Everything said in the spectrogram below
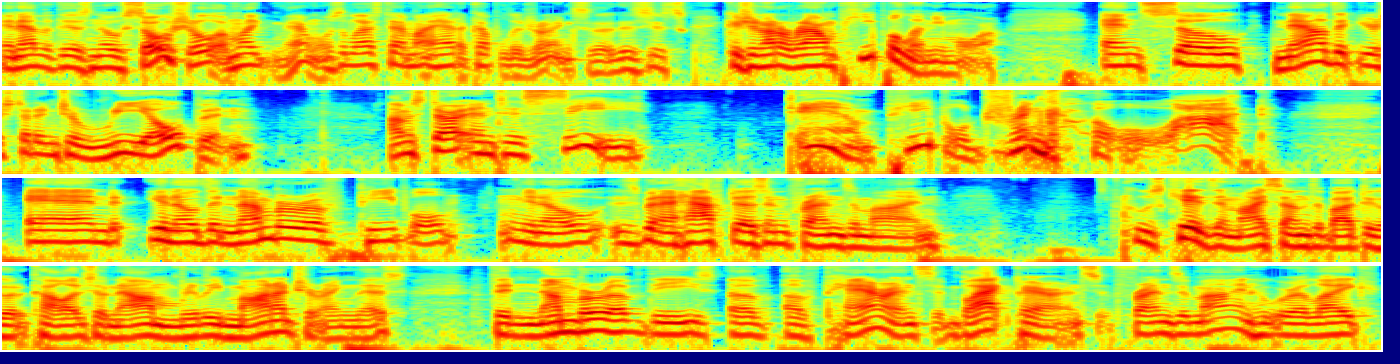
and now that there's no social, I'm like, man, when was the last time I had a couple of drinks? Uh, it's just because you're not around people anymore. And so now that you're starting to reopen, I'm starting to see, damn, people drink a lot. And, you know, the number of people, you know, there's been a half dozen friends of mine whose kids, and my son's about to go to college, so now I'm really monitoring this. The number of these of, of parents and black parents, friends of mine who are like,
